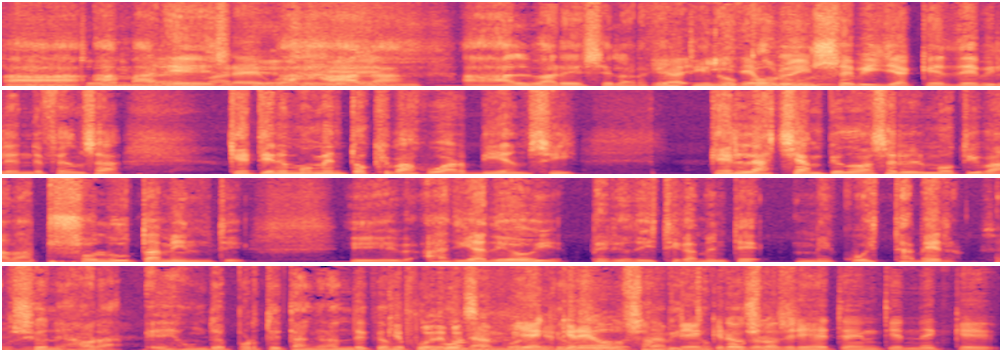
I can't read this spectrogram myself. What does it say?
a, a Marés, a Haaland, a Álvarez, el argentino, con un Sevilla que es débil en defensa, que tiene momentos que va a jugar bien, sí. Que en la Champions va a salir motivada, absolutamente. Y a día de hoy, periodísticamente, me cuesta ver opciones. Ahora, es un deporte tan grande que, que puede También creo, también creo que los dirigentes entienden que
